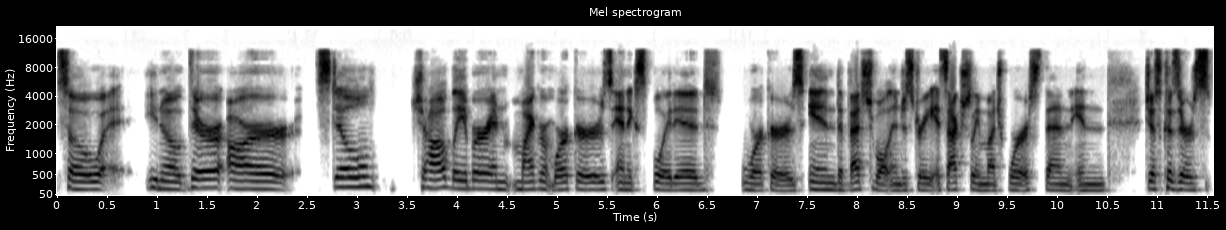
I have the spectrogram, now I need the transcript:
So, you know, there are still child labor and migrant workers and exploited workers in the vegetable industry it's actually much worse than in just because there's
